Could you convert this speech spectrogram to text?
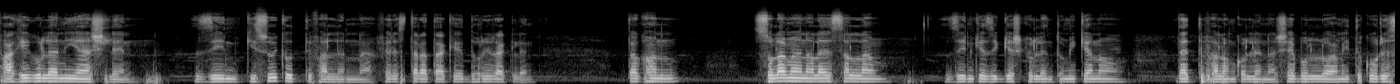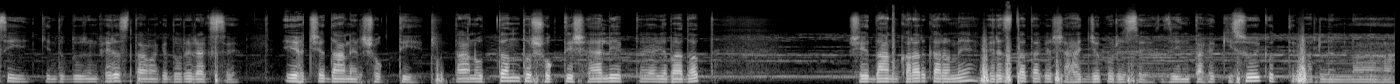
পাখিগুলা নিয়ে আসলেন। জিন কিছুই করতে পারলেন না ফেরেস্তারা তাকে ধরে রাখলেন। তখন সোলাইমান আলাইসাল্লাম জিনকে জিজ্ঞেস করলেন, তুমি কেন দায়িত্ব পালন করলে না? সে বলল, আমি তো করেছি, কিন্তু দুজন ফেরেস্তা আমাকে ধরে রাখছে। এ হচ্ছে দানের শক্তি। দান অত্যন্ত শক্তিশালী একটা ইবাদত। সে দান করার কারণে ফেরেস্তা তাকে সাহায্য করেছে জিন তাকে কিছুই করতে পারলেন না।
